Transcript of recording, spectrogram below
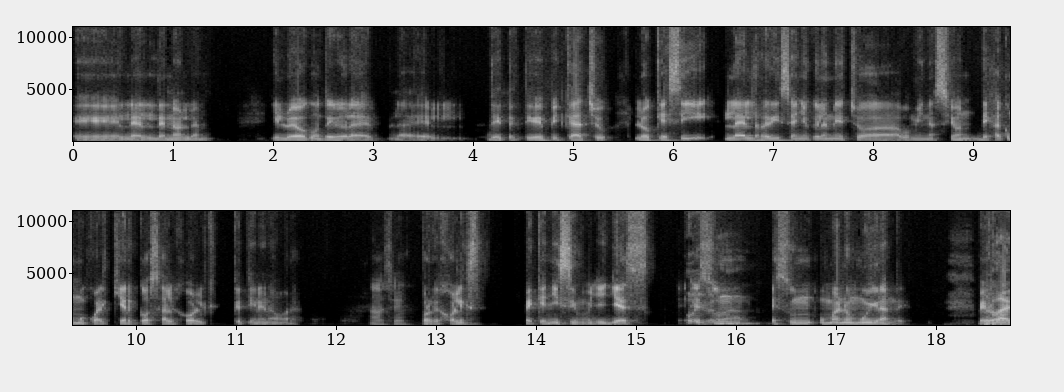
eh, el, el de Nolan. Y luego, como te digo, la, de- la del Detective Pikachu. Lo que sí, la- el rediseño que le han hecho a Abominación deja como cualquier cosa al Hulk que tienen ahora. Ah, sí. Porque Hulk es pequeñísimo y es, Uy, es, un, es un humano muy grande. Pero ¿Verdad?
